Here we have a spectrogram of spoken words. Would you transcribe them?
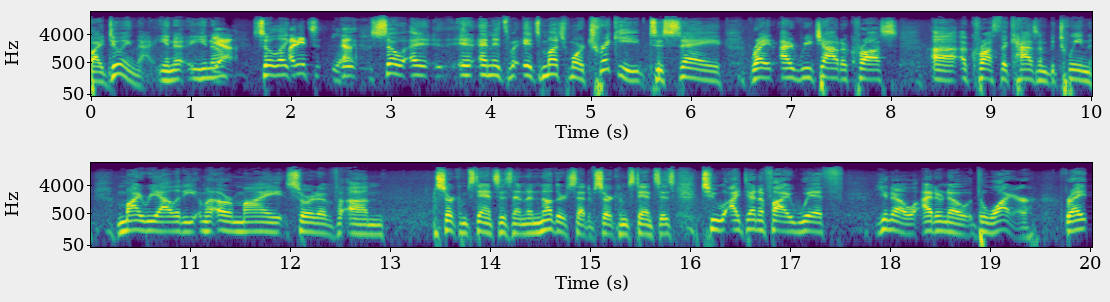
by doing that. You know, you know. Yeah. So like, I mean, it's, yeah. uh, so uh, it- and it's it's much more tricky to say, right? I reach out across uh, across the chasm between my reality or my sort of. Um, circumstances and another set of circumstances to identify with you know i don't know the wire right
